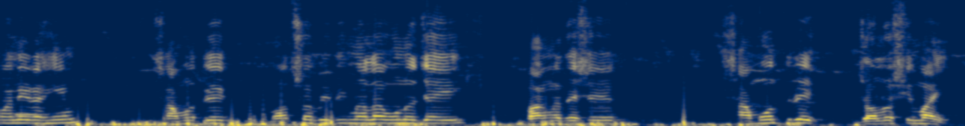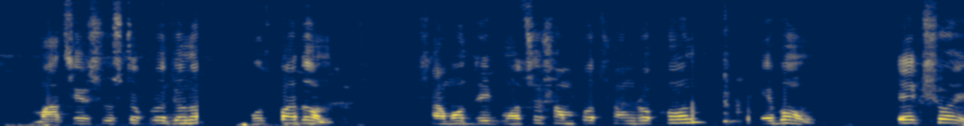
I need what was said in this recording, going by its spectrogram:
রহমান রাহিম, সামুদ্রিক মৎস্য বিধিমালা অনুযায়ী বাংলাদেশের সামুদ্রিক জলসীমায় মাছের সুষ্ঠু প্রজনন, উৎপাদন, সামুদ্রিক মৎস্য সম্পদ সংরক্ষণ এবং টেকসই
